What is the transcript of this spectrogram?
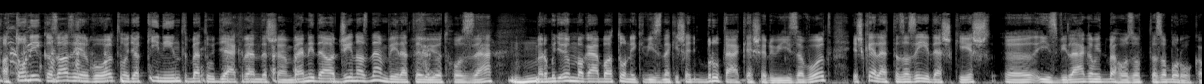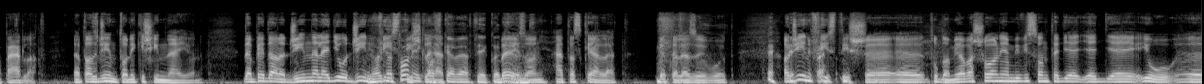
A tonik az azért volt, hogy a kinint be tudják rendesen venni, de a gin az nem véletlenül jött hozzá, uh-huh. mert úgy önmagában a tonik víznek is egy brutál keserű íze volt, és kellett ez az édeskés ö, ízvilág, amit behozott ez a borókapárlat. Tehát az gin tonik is innen jön. De például a ginnel egy jó gin Ja, hogy a is lehet. keverték a. Bizony, hát az kellett. kötelező volt. A Gin Fist is uh, tudom javasolni, ami viszont egy, egy, egy jó uh,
